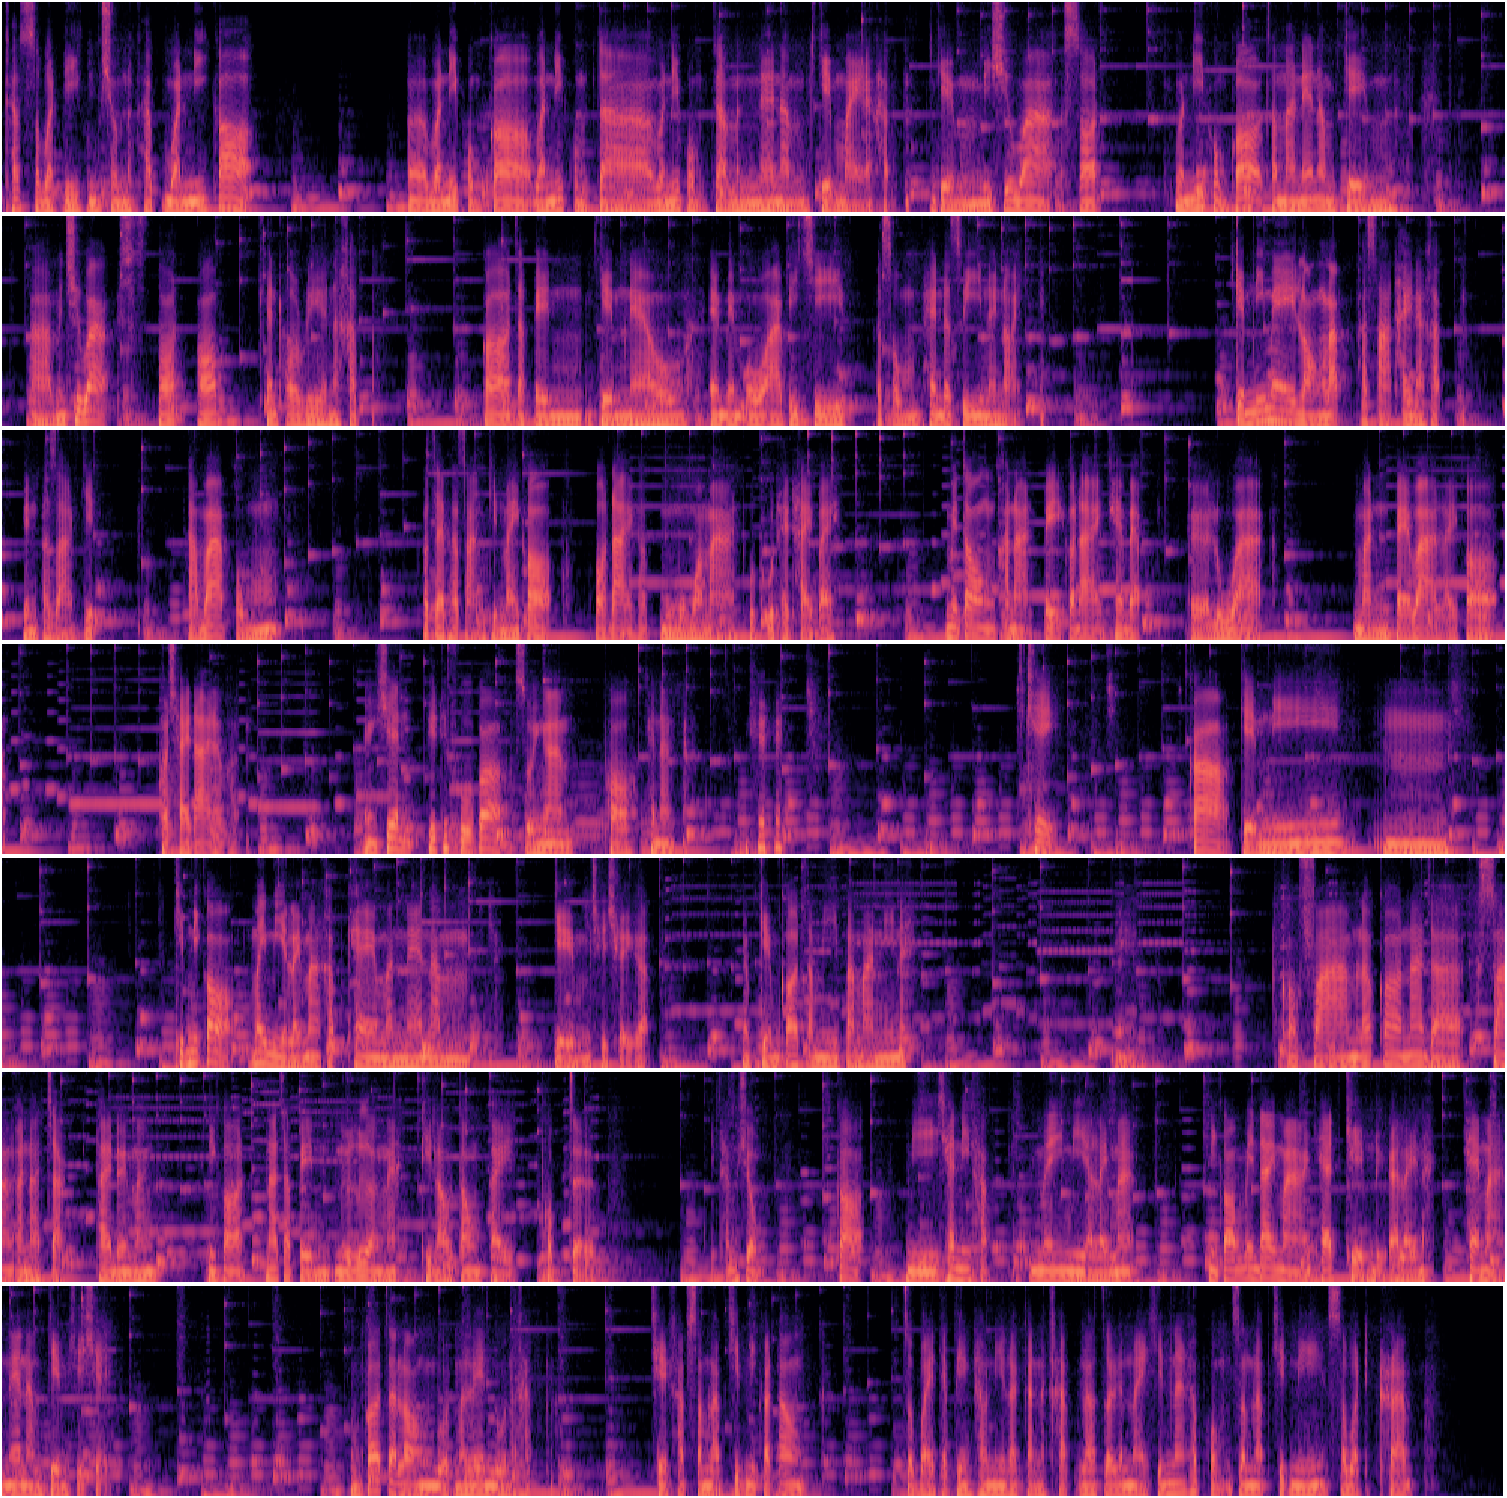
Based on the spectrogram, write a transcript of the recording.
นะครับ สวัสดีคุณผู้ชมนะครับ วันนี้ก็เออวันนี้ผมก็วันนี้ผมจะวันนี้ผมจะมันแนะนำเกมใหม่นะครับ เกมมีชื่อว่าซอสวันนี้ผมก็จะมาแนะนำเกมอ่ามันชื่อว่า Sword of Cantoria นะครับ ก็จะเป็นเกมแนว MMORPG ผสมแฟนตาซีหน่อยๆ เกมนี้ไม่รองรับภาษาไทยนะครับ เป็นภาษาอังกฤษ ถามว่าผม เข้าใจภาษาอังกฤษไหมก็พอได้ครับมุมมุมมามาทูทูไทยๆไป ไม่ต้องขนาดเป๊ะก็ได้แค่แบบเออรู้ว่ามันแปลว่าอะไรก็ พอใช้ได้แล้วครับ อย่างเช่น beautiful ก็สวยงามพอแค่นั้นโอเค ก็เกมนี้คลิปนี้ก็ไม่มีอะไรมากครับ แค่มันแนะนำเกมเฉยๆครับแล้วเกมก็จะมีประมาณนี้นะนี่ก็ฟาร์มแล้วก็น่าจะสร้างอาณาจักรได้โดวยมั้ง นี่ก็น่าจะเป็นเนื้อเรื่องนะ ที่เราต้องไปพบเจอท่านผู้ชม ก็มีแค่นี้ครับ ไม่มีอะไรมาก นี่ก็ไม่ได้มาแคสเกมหรืออะไรนะ แค่มาแนะนำเกมเฉยๆ ผมก็จะลองโหลดมาเล่นดูนะครับ โอเคครับสำหรับคลิปนี้ก็ต้องจบไปแต่เพียงเท่านี้แล้วกันนะครับ แล้วเจอกันใหม่คลิปหน้าครับผมสำหรับคลิปนี้ สวัสดีครับ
